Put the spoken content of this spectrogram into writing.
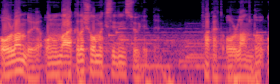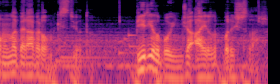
Orlando'ya onunla arkadaş olmak istediğini söyledi. Fakat Orlando onunla beraber olmak istiyordu. Bir yıl boyunca ayrılıp barıştılar.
